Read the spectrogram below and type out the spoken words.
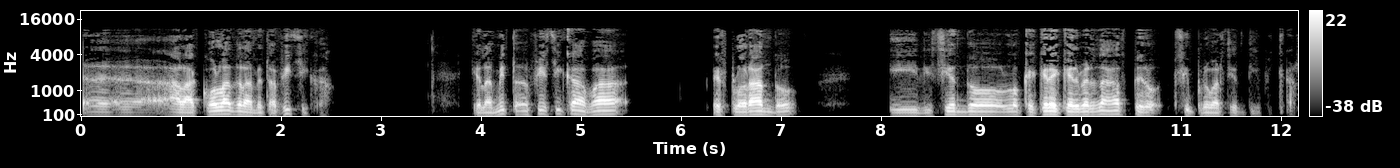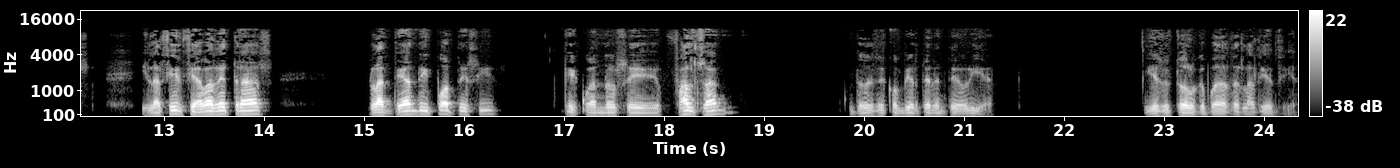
eh, a la cola de la metafísica. Que la metafísica va explorando y diciendo lo que cree que es verdad, pero sin pruebas científicas. Y la ciencia va detrás planteando hipótesis que cuando se falsan, entonces se convierten en teorías. Y eso es todo lo que puede hacer la ciencia.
